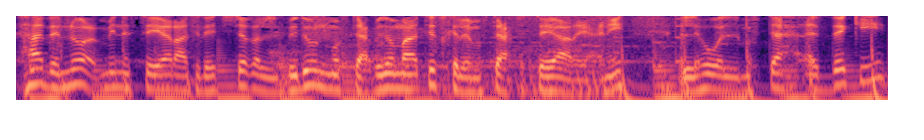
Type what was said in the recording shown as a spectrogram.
هذا النوع من السيارات اللي تشتغل بدون مفتاح بدون ما تدخل المفتاح في السيارة يعني اللي هو المفتاح الذكي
